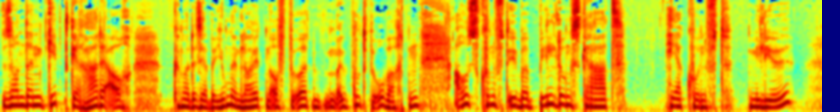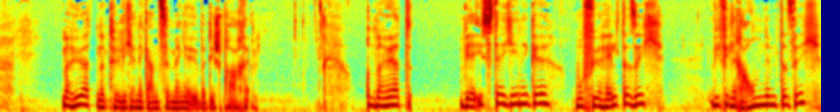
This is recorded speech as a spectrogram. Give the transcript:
sondern gibt gerade auch, können wir das ja bei jungen Leuten oft gut beobachten, Auskunft über Bildungsgrad, Herkunft, Milieu. Man hört natürlich eine ganze Menge über die Sprache. Und man hört, wer ist derjenige, wofür hält er sich, wie viel Raum nimmt er sich?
